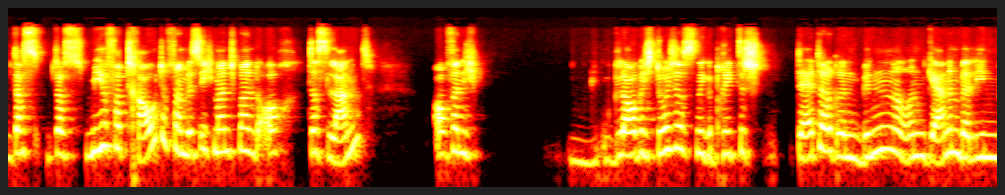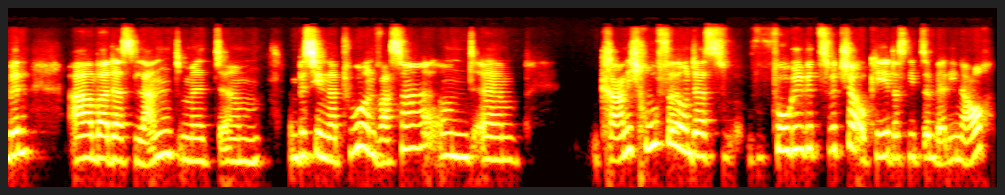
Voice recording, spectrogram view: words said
das, das mir Vertraute vermisse ich manchmal auch das Land, auch wenn ich, glaube ich, durchaus eine geprägte Städterin bin und gerne in Berlin bin, aber das Land mit ähm, ein bisschen Natur und Wasser und ähm, Kranichrufe und das Vogelgezwitscher, okay, das gibt es in Berlin auch.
